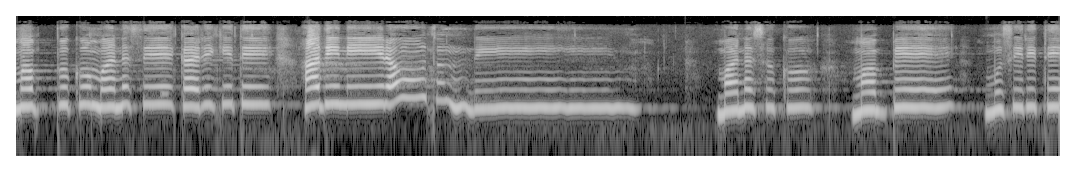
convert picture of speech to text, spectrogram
మబ్బుకు మనసే కరిగితే అది నీరవుతుంది. మనసుకు మబ్బే ముసిరితే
